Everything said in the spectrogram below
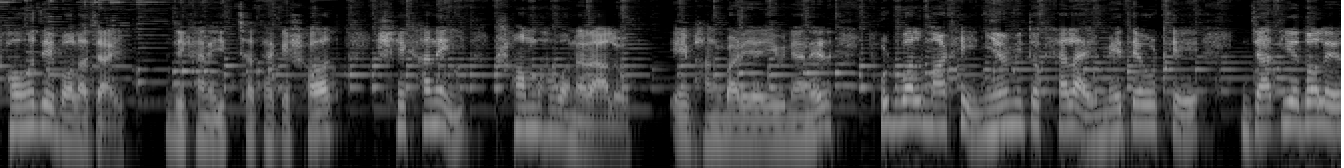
সহজেই বলা যায় যেখানে ইচ্ছা থাকে সৎ, সেখানেই সম্ভাবনার আলো। এই ভাঙবাড়িয়া ইউনিয়নের ফুটবল মাঠেই নিয়মিত খেলায় মেতে ওঠে জাতীয় দলের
